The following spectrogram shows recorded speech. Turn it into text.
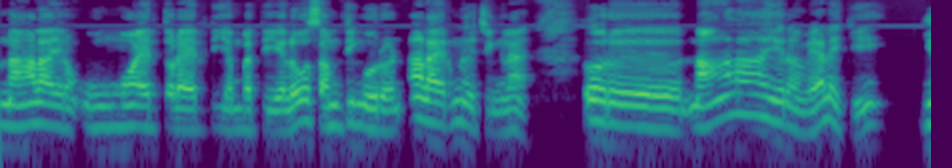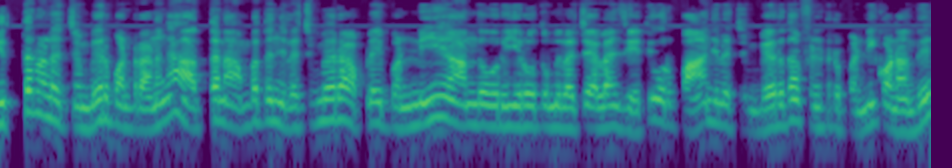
நாலாயிரம் மூவாயிரத்தி தொள்ளாயிரத்தி எண்பத்தி ஏழோ சம்திங் ஒரு நாலாயிரம்னு வச்சுங்களேன். ஒரு நாலாயிரம் வேலைக்கு இத்தனை லட்சம் பேர் பண்றானுங்க. அத்தனை ஐம்பத்தஞ்சு லட்சம் பேர் அப்ளை பண்ணி அந்த ஒரு இருபத்தொம்பது லட்சம் எல்லாம் சேர்த்து ஒரு பாஞ்சு லட்சம் பேர் தான் ஃபில்டர் பண்ணி கொண்டாந்து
